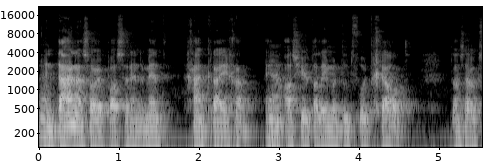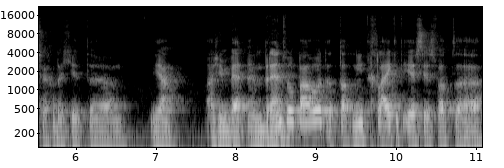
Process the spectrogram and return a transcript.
Ja. En daarna zou je pas rendement gaan krijgen. En Ja. als je het alleen maar doet voor het geld, dan zou ik zeggen dat je het, ehm, ja, als je een, brand wil bouwen, dat dat niet gelijk het eerste is wat, eh,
